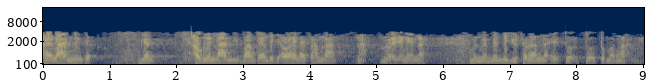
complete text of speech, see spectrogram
ให้ล้านหนึ่งก็ ยังเอาเงินล้านนี่วางแผนว่าจะเอาให้ได้สามล้านนะอะไรอย่างนี้นะมันมันไม่หยุดเท่านั้นนะไอ้ตัวตัวตัวมากๆเนี่ย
